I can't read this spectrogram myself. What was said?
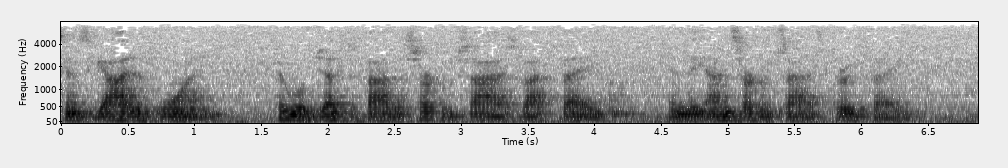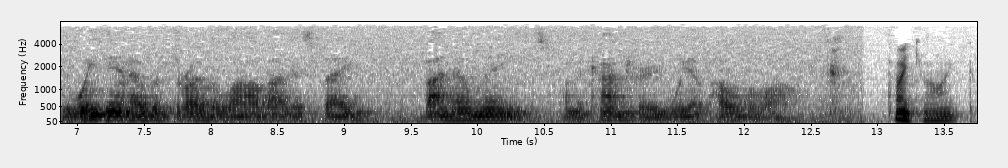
since God is one, who will justify the circumcised by faith and the uncircumcised through faith. Do we then overthrow the law by this faith? By no means. On the contrary, we uphold the law. Thank you, Mike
